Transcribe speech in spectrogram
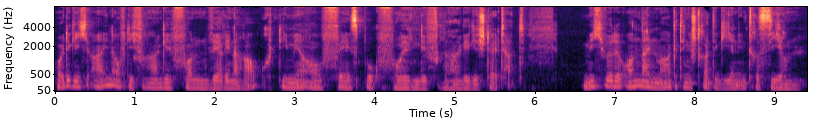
Heute gehe ich ein auf die Frage von Verena Rauch, die mir auf Facebook folgende Frage gestellt hat. Mich würde Online-Marketing-Strategien interessieren.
